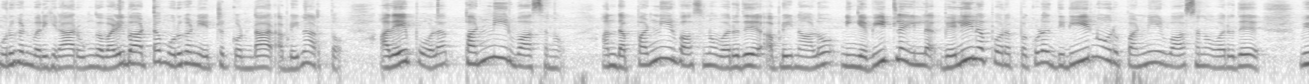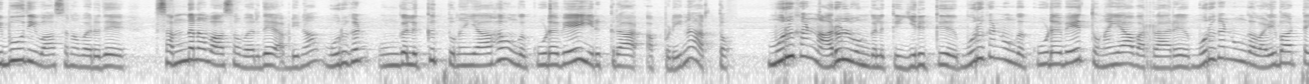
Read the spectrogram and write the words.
முருகன் வருகிறார் உங்கள் வழிபாட்டை முருகன் ஏற்றுக்கொண்டார் அப்படின்னு அர்த்தம். அதே போல் பன்னீர் வாசனம் அந்த பன்னீர் வாசனம் வருது அப்படின்னாலும் நீங்கள் வீட்டில் இல்லை வெளியில் போகிறப்ப கூட திடீர்னு ஒரு பன்னீர் வாசனம் வருது விபூதி வாசனம் வருது சந்தன வாசம் வருது அப்படின்னா முருகன் உங்களுக்கு துணையாக உங்கள் கூடவே இருக்கிறார் அப்படின்னு அர்த்தம். முருகன் அருள் உங்களுக்கு இருக்கு. முருகன் உங்கள் கூடவே துணையாக வர்றாரு. முருகன் உங்கள் வழிபாட்டை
